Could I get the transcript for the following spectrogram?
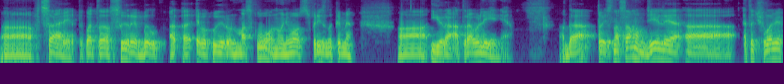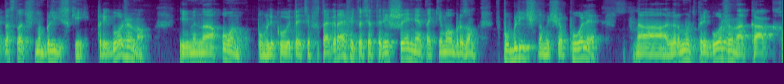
э, в царе. Так вот, Сырый был эвакуирован в Москву, он у него с признаками э, ира отравления. Да? То есть на самом деле э, это человек достаточно близкий Пригожину, именно он публикует эти фотографии, то есть это решение таким образом в публичном еще поле а, вернуть Пригожина как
